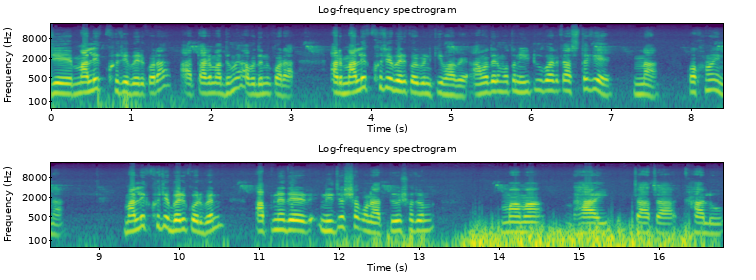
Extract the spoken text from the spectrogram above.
যে মালিক খুঁজে বের করা আর তার মাধ্যমে আবেদন করা। আর মালিক খুঁজে বের করবেন কীভাবে? আমাদের মতন ইউটিউবার কাছ থেকে না কখনোই না। মালিক খুঁজে বের করবেন আপনাদের নিজস্ব কোনো আত্মীয় স্বজন মামা ভাই চাচা খালু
